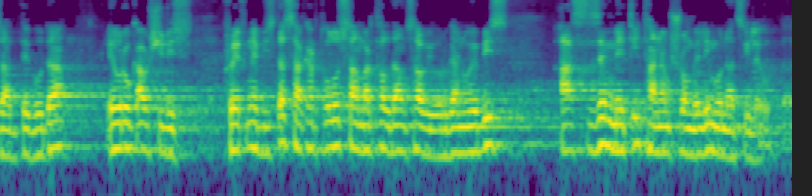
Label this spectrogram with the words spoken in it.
მზადდებოდა, ევროკავშირის ქვეყნების და საქართველოს სამართალდამცავი ორგანოების 100-ზე მეტი თანამშრომელი მონაწილეობდა.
